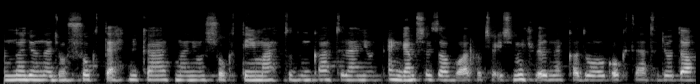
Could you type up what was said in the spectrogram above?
Nagyon-nagyon sok technikát, nagyon sok témát tudunk átölelni, ott engem se zavar, hogyha ismétlődnek a dolgok, tehát hogy oda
